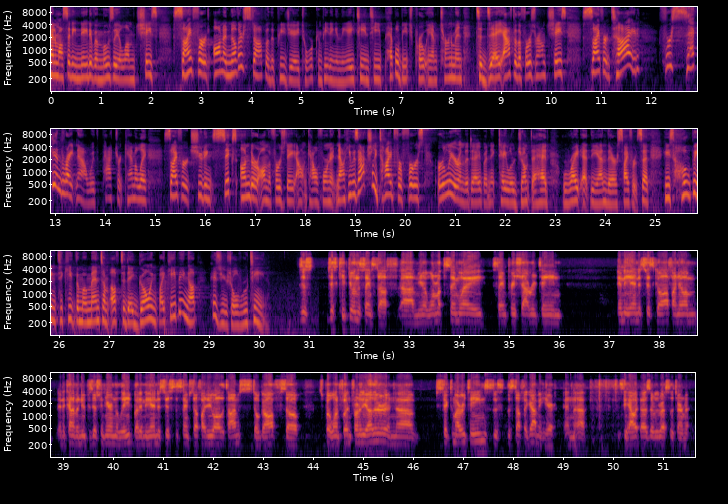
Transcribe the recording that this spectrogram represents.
Panama City native and Mosley alum Chase Seiffert on another stop of the PGA Tour competing in the AT&T Pebble Beach Pro-Am tournament today. After the first round, Chase Seiffert tied for second right now with Patrick Cantlay. Seiffert shooting six under on the first day out in California. Now, he was actually tied for first earlier in the day, but Nick Taylor jumped ahead right at the end there. Seiffert said he's hoping to keep the momentum of today going by keeping up his usual routine. Just just keep doing the same stuff. Um, you know, warm up the same way, same pre-shot routine. In the end, it's just golf. I know I'm in a kind of a new position here in the lead, but in the end, it's just the same stuff I do all the time. It's still golf. So just put one foot in front of the other and uh, stick to my routines, the, the stuff that got me here, and uh, see how it does over the rest of the tournament.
